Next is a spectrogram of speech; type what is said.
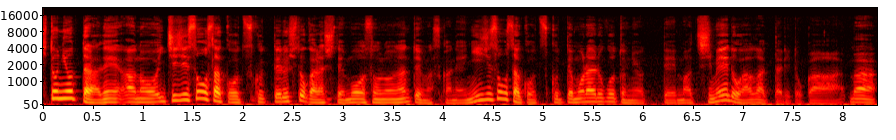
人によったらねあの一次創作を作ってる人からしてもその何と言いますかね二次創作を作ってもらえることによって、まあ、知名度が上がったりとか、ま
